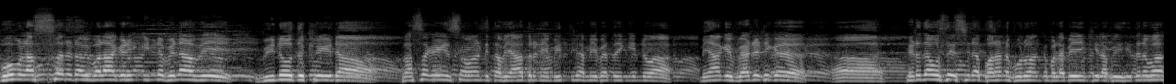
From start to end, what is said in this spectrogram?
බොහොම ලස්සනට අපි බලාගෙන ඉන්න වෙලාවේ විනෝද ක්‍රීඩා රසකයෙන් සමන්විත අපි ආදරණීය මිත්‍රයා මේ පැත්තෙන් ඉන්නවා. මෙයාගේ වැඩ ටික හෙට දවසේ සිට බලන්න පුළුවන්කම ලැබෙයි කියලා අපි හිතනවා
